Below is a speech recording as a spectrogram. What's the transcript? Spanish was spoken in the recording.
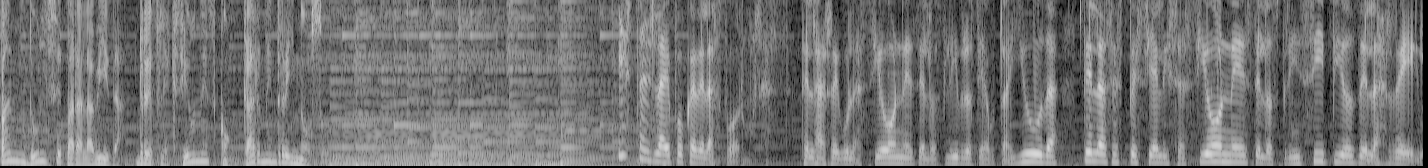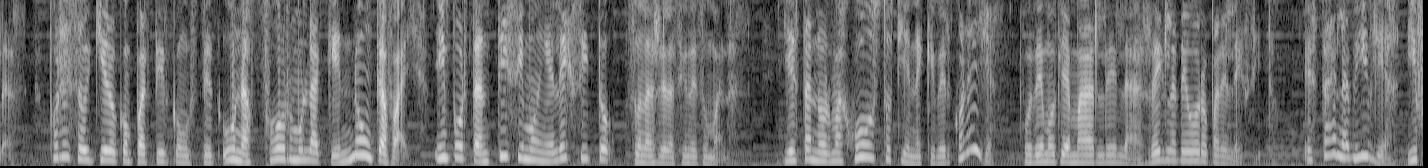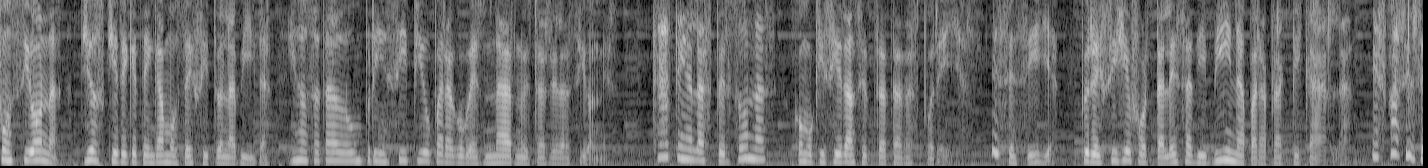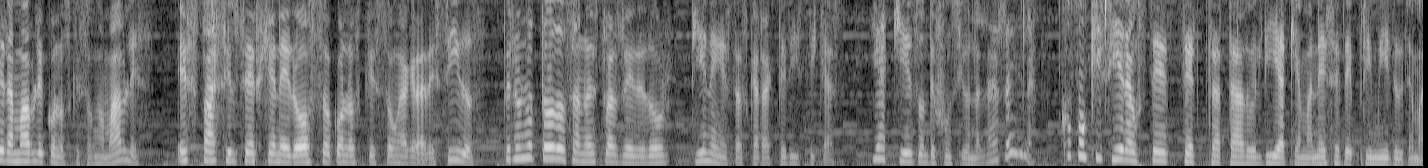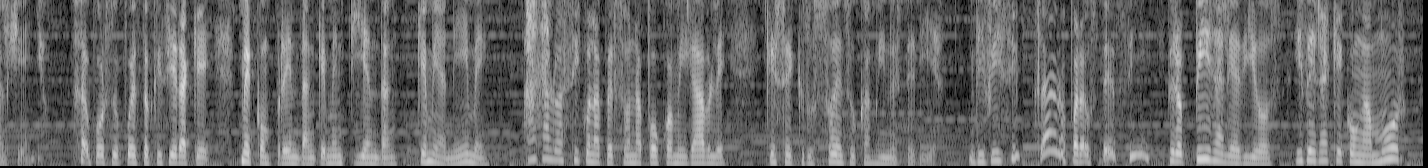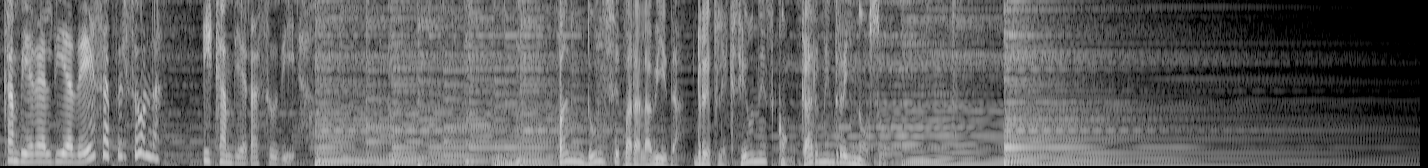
Pan Dulce para la Vida. Reflexiones con Carmen Reynoso. Esta es la época de las fórmulas, de las regulaciones, de los libros de autoayuda, de las especializaciones, de los principios, de las reglas. Por eso hoy quiero compartir con usted una fórmula que nunca falla. Importantísimo en el éxito son las relaciones humanas. Y esta norma justo tiene que ver con ellas. Podemos llamarle la regla de oro para el éxito. Está en la Biblia y funciona. Dios quiere que tengamos éxito en la vida y nos ha dado un principio para gobernar nuestras relaciones. Traten a las personas como quisieran ser tratadas por ellas. Es sencilla, pero exige fortaleza divina para practicarla. Es fácil ser amable con los que son amables. Es fácil ser generoso con los que son agradecidos, pero no todos a nuestro alrededor tienen estas características. Y aquí es donde funciona la regla. ¿Cómo quisiera usted ser tratado el día que amanece deprimido y de mal genio? Por supuesto quisiera que me comprendan, que me entiendan, que me animen. Hágalo así con la persona poco amigable que se cruzó en su camino este día. ¿Difícil? Claro, para usted sí. Pero pídale a Dios y verá que con amor cambiará el día de esa persona y cambiará su día. Pan dulce para la vida. Reflexiones con Carmen Reynoso.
